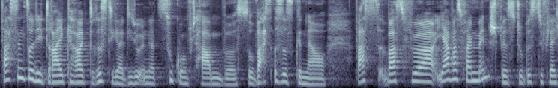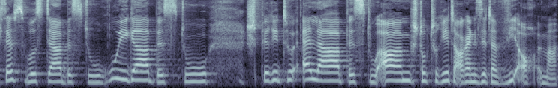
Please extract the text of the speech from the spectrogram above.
was sind so die drei Charakteristika, die du in der Zukunft haben wirst? So, was ist es genau? Was, was für, ja, was für ein Mensch bist du? Bist du vielleicht selbstbewusster? Bist du ruhiger? Bist du spiritueller? Bist du ähm, strukturierter, organisierter? Wie auch immer.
